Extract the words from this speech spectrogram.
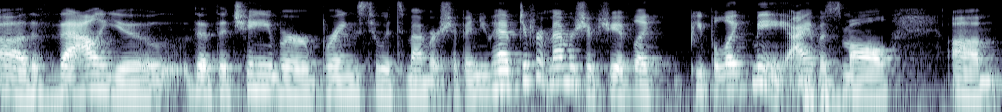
uh, the value that the chamber brings to its membership, and you have different memberships. You have like people like me. I have a small um,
